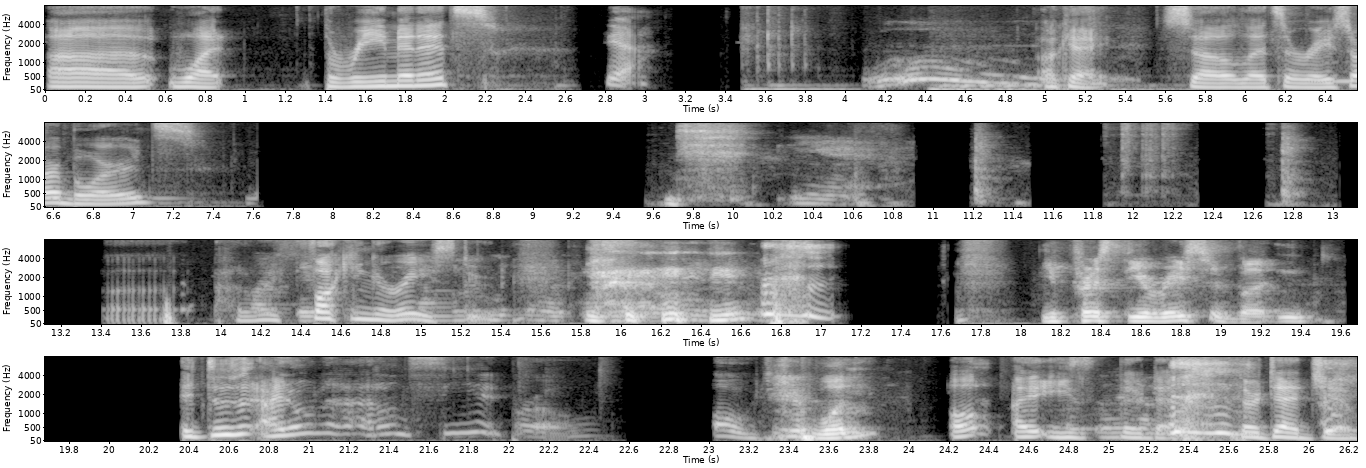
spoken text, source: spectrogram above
Uh, what? Three minutes? Yeah. Okay, so let's erase our boards. Uh, how do I fucking erase, dude? you press the eraser button. It doesn't. I don't. I don't see it, bro. Oh, just- One oh, I, he's. They're dead. They're dead, Jim.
